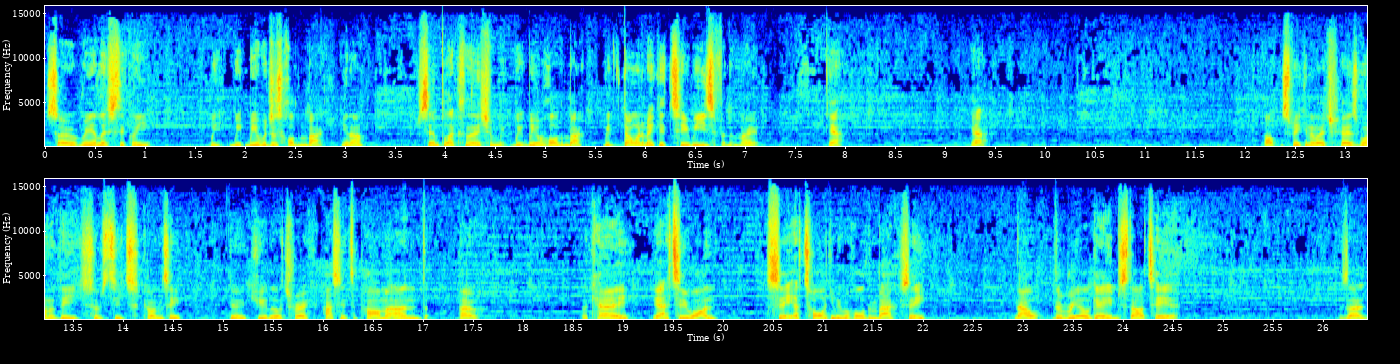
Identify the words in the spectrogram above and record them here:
So realistically, we, we, we were just holding back, you know? Simple explanation, we, we, we were holding back. We don't want to make it too easy for them, right? Yeah. Yeah. Oh, speaking of which, here's one of the substitutes, Conti, doing a cute little trick, passing it to Palmer, and... Oh. Okay. Yeah, 2-1. See, I told you we were holding back, see? Now, the real game starts here. Is that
